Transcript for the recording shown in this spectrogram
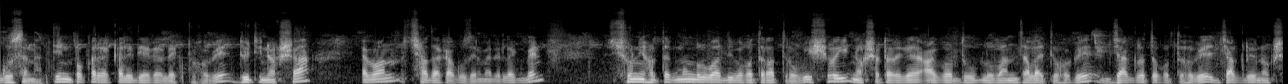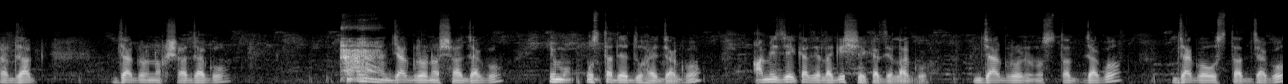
গোসেনা তিন প্রকারের কালি দিয়ে এটা লিখতে হবে। দুইটি নকশা এবং সাদা কাগজের মধ্যে লিখবেন। শনি হর্তক মঙ্গলবার দিবাগত রাত্রে অবশ্যই নকশাটা লেগে আগর ধূপ লোবান জ্বালাইতে হবে জাগ্রত করতে হবে। জাগরে নকশা জাগ জাগ্র নকশা জাগো। জাগ্র সা জাগো এবং উস্তাদের দুহায় জাগো, আমি যে কাজে লাগি সে কাজে লাগো। জাগ্রণ উস্তাদ জাগো জাগো উস্তাদ জাগো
